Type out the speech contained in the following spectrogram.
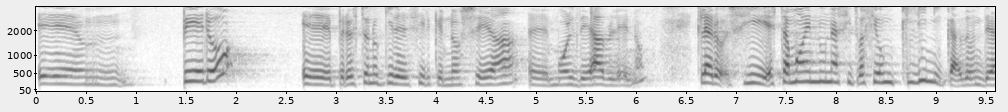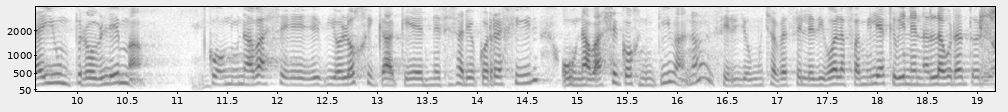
Em, pero eh, pero esto no quiere decir que no sea eh, moldeable. ¿no? Claro, si estamos en una situación clínica donde hay un problema con una base biológica que es necesario corregir o una base cognitiva, ¿no? Es decir, yo muchas veces le digo a las familias que vienen al laboratorio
